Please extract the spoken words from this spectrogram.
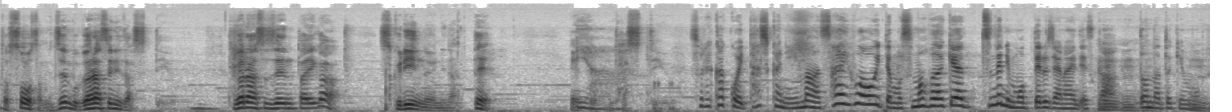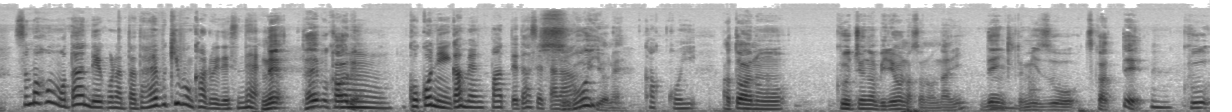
と操作も全部ガラスに出すっていう、ガラス全体がスクリーンのようになって、えーいやと出すっていう。それかっこいい。確かに今財布は置いてもスマホだけは常に持ってるじゃないですか、うんうんうん。どんな時も、うん。スマホ持たんでよくなったらだいぶ気分軽いですね。ねだいぶ変わるよ、うん、ここに画面パッて出せたすらごいよね。かっこいい。あとあの空中の微量なその何？電気と水を使って、ん。空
